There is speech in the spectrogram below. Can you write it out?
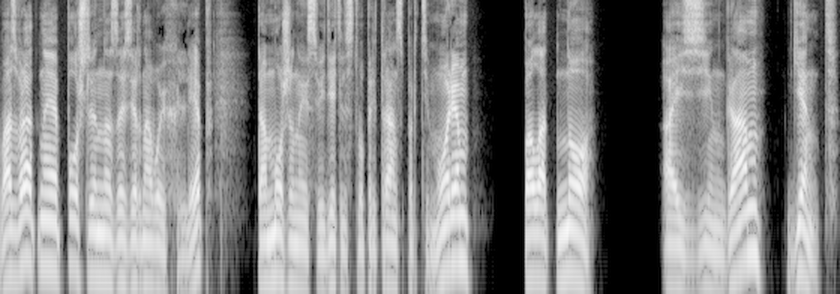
Возвратная пошлина за зерновой хлеб, таможенные свидетельства при транспорте морем — Полотно Айзингам, Гент.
